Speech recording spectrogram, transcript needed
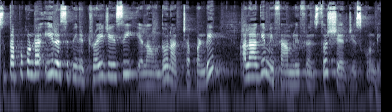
సో తప్పకుండా ఈ రెసిపీని ట్రై చేసి ఎలా ఉందో నాకు చెప్పండి. అలాగే మీ ఫ్యామిలీ ఫ్రెండ్స్తో షేర్ చేసుకోండి.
